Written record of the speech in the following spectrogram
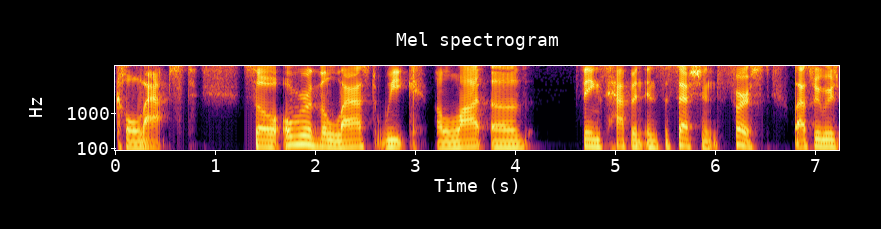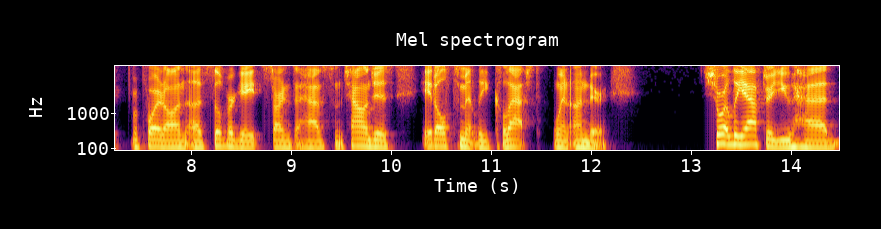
collapsed. So, over the last week, a lot of things happened in succession. First, last week we reported on uh, Silvergate starting to have some challenges. It ultimately collapsed, went under. Shortly after, you had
